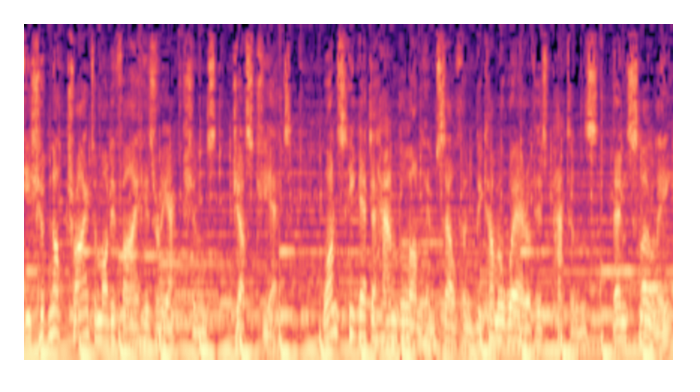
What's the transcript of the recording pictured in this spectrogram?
He should not try to modify his reactions, just yet. Once he get a handle on himself and become aware of his patterns, then slowly,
